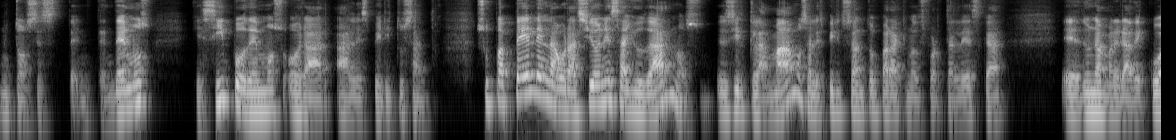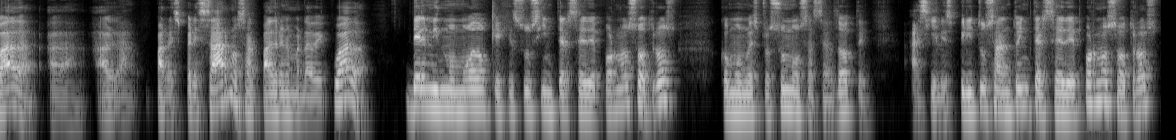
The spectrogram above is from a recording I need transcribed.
Entonces entendemos que sí podemos orar al Espíritu Santo. Su papel en la oración es ayudarnos, es decir, clamamos al Espíritu Santo para que nos fortalezca eh, de una manera adecuada, para expresarnos al Padre de una manera adecuada, del mismo modo que Jesús intercede por nosotros como nuestro sumo sacerdote. Así el Espíritu Santo intercede por nosotros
